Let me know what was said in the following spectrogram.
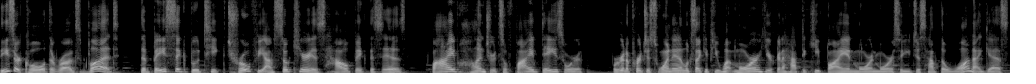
These are cool, the rugs, but the basic boutique trophy, I'm so curious how big this is. 500, so five days worth. We're going to purchase one, and it looks like if you want more, you're going to have to keep buying more and more. So you just have the one, I guess.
